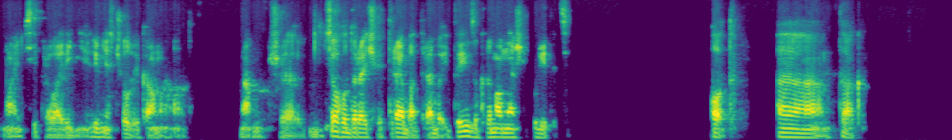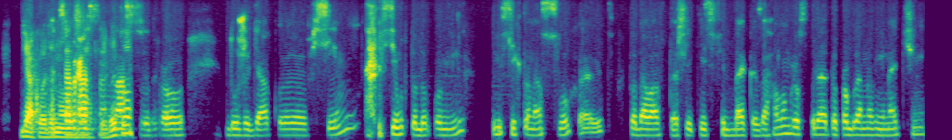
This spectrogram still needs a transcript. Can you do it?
мають всі права рівні рівні з чоловіками. Нам ще до цього, до речі, треба треба йти, зокрема в нашій політиці. От. Е, Так. Дякую до нового за цей нас про дуже дякую всім, всім, хто допоміг, і всі, хто нас слухають, хто давав теж якісь фідбеки. Загалом розповідає про проблеми в Німеччині.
